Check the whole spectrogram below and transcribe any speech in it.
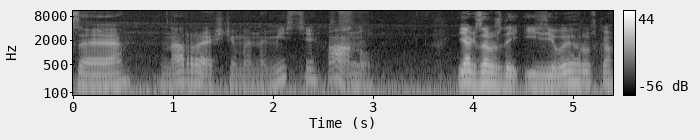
Все. Нарешті ми на місці. А, ну. Як завжди, ізі вигрузка.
